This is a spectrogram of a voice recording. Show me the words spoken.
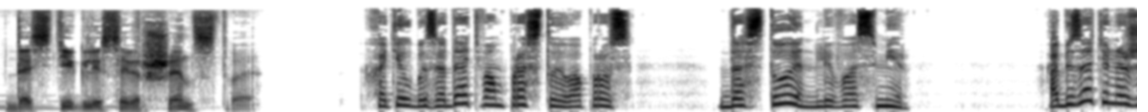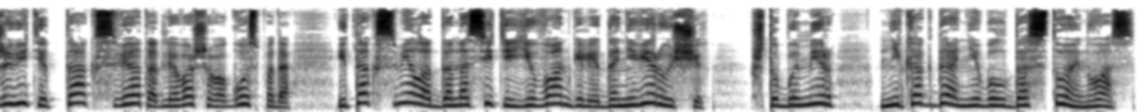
достигли совершенства. Хотел бы задать вам простой вопрос. Достоин ли вас мир? Обязательно живите так свято для вашего Господа и так смело доносите Евангелие до неверующих, чтобы мир никогда не был достоин вас.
